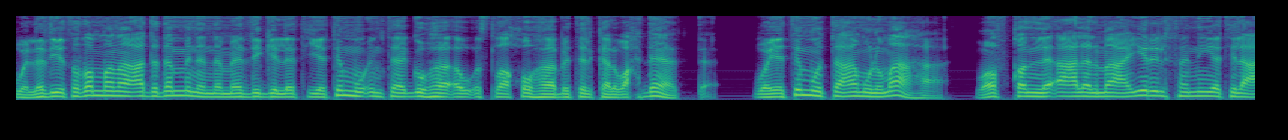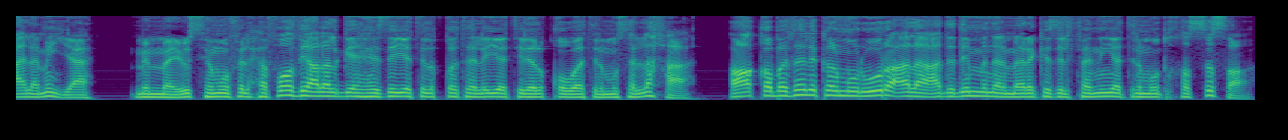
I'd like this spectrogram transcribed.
والذي تضمن عددا من النماذج التي يتم إنتاجها أو إصلاحها بتلك الوحدات ويتم التعامل معها وفقا لأعلى المعايير الفنية العالمية مما يسهم في الحفاظ على الجاهزية القتالية للقوات المسلحة. أعقب ذلك المرور على عدد من المراكز الفنية المتخصصة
